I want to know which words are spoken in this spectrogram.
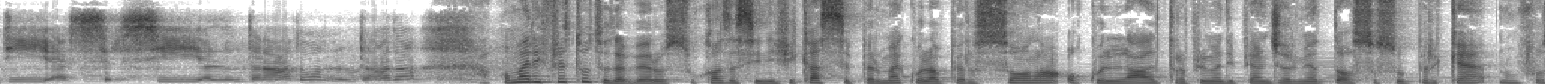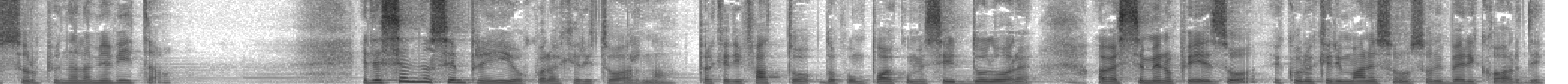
di essersi allontanato, allontanata. Ho mai riflettuto davvero su cosa significasse per me quella persona o quell'altra prima di piangermi addosso sul perché non fossero più nella mia vita? Ed essendo sempre io quella che ritorna, perché di fatto dopo un po' è come se il dolore avesse meno peso e quello che rimane sono solo i bei ricordi,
